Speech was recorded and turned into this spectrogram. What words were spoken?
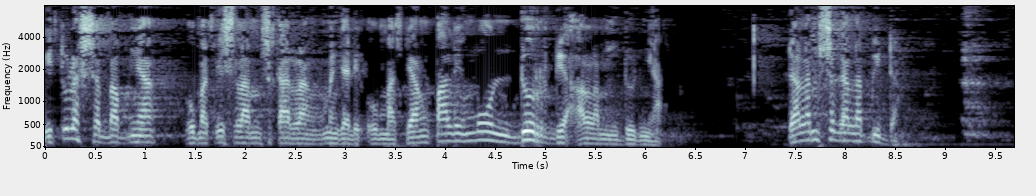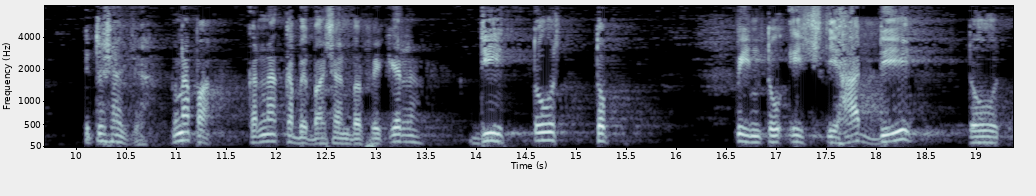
Itulah sebabnya umat Islam sekarang menjadi umat yang paling mundur di alam dunia. Dalam segala bidang. Itu saja. Kenapa? Karena kebebasan berpikir ditutup. Pintu ijtihad ditutup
